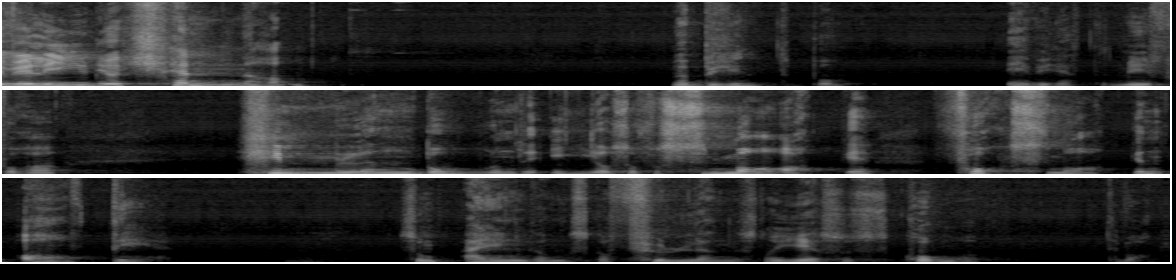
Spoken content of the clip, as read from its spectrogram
evige liv det er å kjenne Han. Vi har begynt på evigheten. Vi får ha himmelen boende i oss og få smake forsmaken av det som en gang skal fullendes når Jesus kommer tilbake.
